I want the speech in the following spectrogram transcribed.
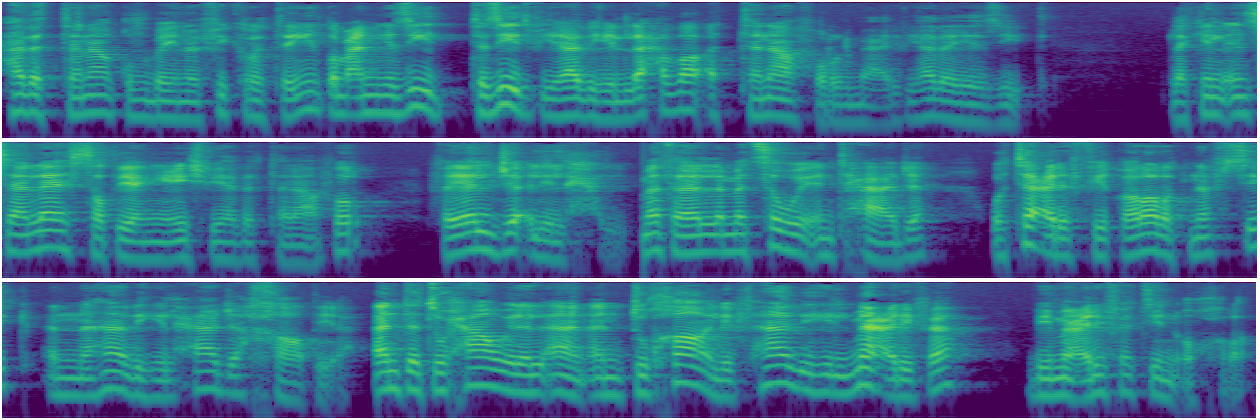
هذا التناقض بين الفكرتين طبعا يزيد تزيد في هذه اللحظة التنافر المعرفي هذا يزيد. لكن الإنسان لا يستطيع أن يعيش في هذا التنافر فيلجأ للحل. مثلا لما تسوي أنت حاجة وتعرف في قرارة نفسك أن هذه الحاجة خاطئة أنت تحاول الآن أن تخالف هذه المعرفة بمعرفة أخرى.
